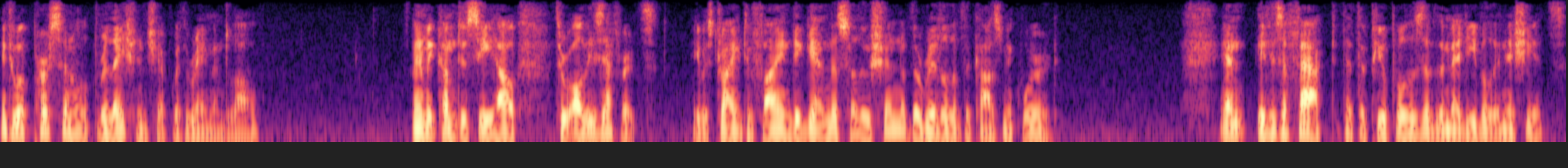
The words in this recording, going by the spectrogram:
into a personal relationship with Raymond Lull, then we come to see how, through all these efforts, he was trying to find again the solution of the riddle of the cosmic word. And it is a fact that the pupils of the medieval initiates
